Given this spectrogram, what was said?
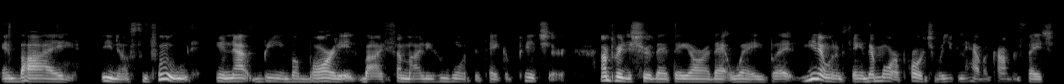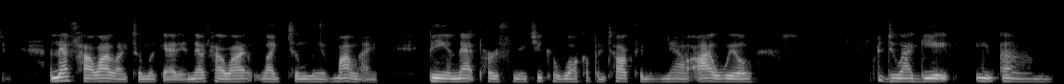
and buy, you know, some food and not being bombarded by somebody who wants to take a picture I'm pretty sure that they are that way, but you know what I'm saying? They're more approachable. You can have a conversation. And that's how I like to look at it. And that's how I like to live my life, being that person that you can walk up and talk to me. Now, I will, do I get, um,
